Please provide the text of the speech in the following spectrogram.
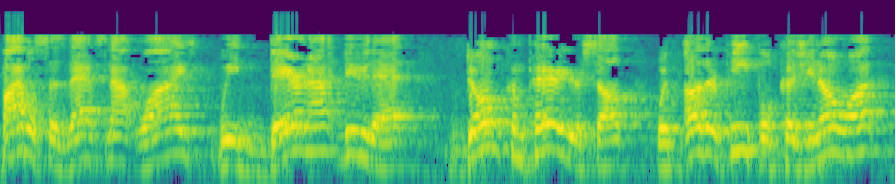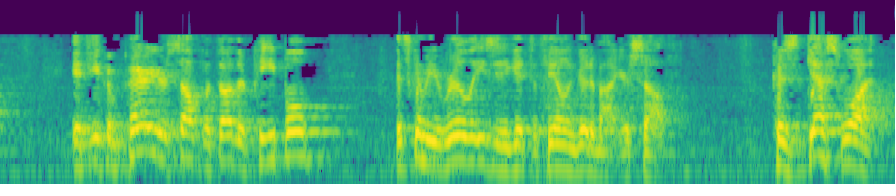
Bible says that's not wise. We dare not do that. Don't compare yourself with other people because you know what? If you compare yourself with other people, it's going to be real easy to get to feeling good about yourself. Because guess what?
